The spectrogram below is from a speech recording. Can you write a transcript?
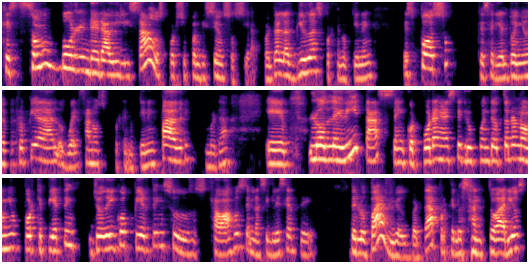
que son vulnerabilizados por su condición social, ¿verdad? Las viudas porque no tienen esposo, que sería el dueño de propiedad, los huérfanos porque no tienen padre, ¿verdad? Eh, los levitas se incorporan a este grupo en Deuteronomio porque pierden, yo digo, pierden sus trabajos en las iglesias de, de los barrios, ¿verdad? Porque los santuarios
